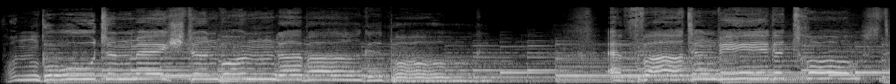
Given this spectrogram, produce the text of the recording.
Von guten Mächten wunderbar geborgen, erwarten wir getrost,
